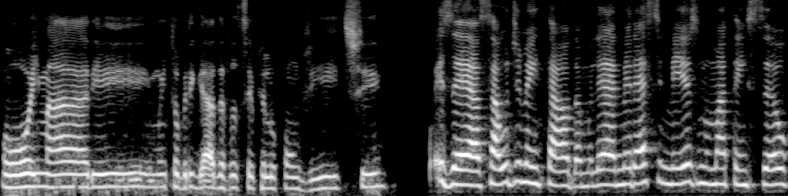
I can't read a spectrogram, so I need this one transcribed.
Oi, Mari, muito obrigada a você pelo convite. Pois é, a saúde mental da mulher merece mesmo uma atenção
